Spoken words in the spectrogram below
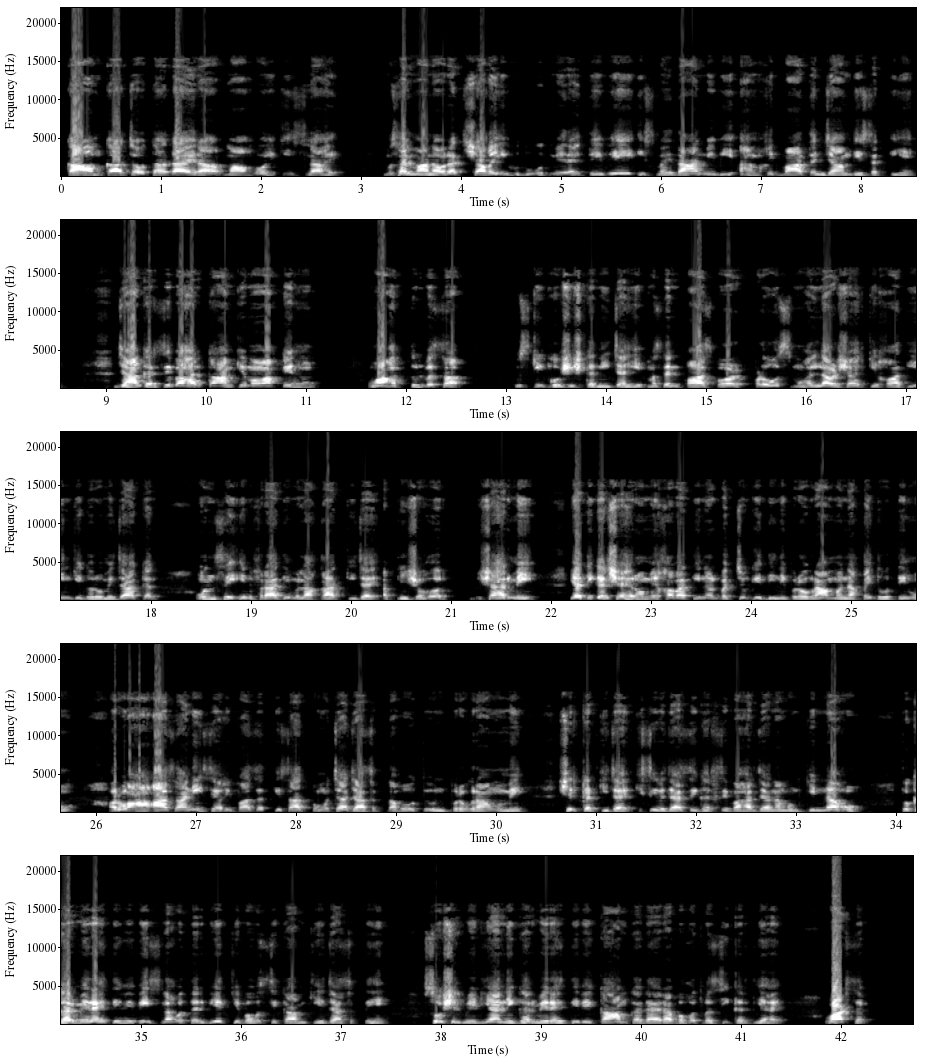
کام کا چوتھا دائرہ ماحول کی اصلاح ہے۔ مسلمان عورت شاعری حدود میں رہتے ہوئے اس میدان میں بھی اہم خدمات انجام دے سکتی ہیں۔ جہاں گھر سے باہر کام کے مواقع ہوں، وہاں حت الوسا اس کی کوشش کرنی چاہیے۔ مثلا پاس پڑوس، محلہ اور شہر کی خواتین کے گھروں میں جا کر ان سے انفرادی ملاقات کی جائے۔ اپنی شوہر، شہر میں یا دیگر شہروں میں خواتین اور بچوں کے دینی پروگرام منعقد ہوتے ہوں اور وہاں آسانی سے اور حفاظت کے ساتھ پہنچا جا سکتا ہو تو ان پروگراموں میں شرکت کی جائے۔ کسی وجہ سے گھر سے باہر جانا ممکن نہ ہو تو گھر میں رہتے ہوئے بھی اصلاح و تربیت کے بہت سے کام کیے جا سکتے ہیں۔ سوشل میڈیا نے گھر میں رہتے ہوئے کام کا دائرہ بہت وسیع کر دیا ہے۔ واٹس ایپ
